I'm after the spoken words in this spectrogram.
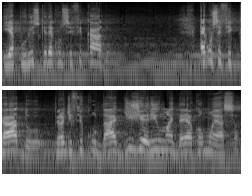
e é por isso que Ele é crucificado. É crucificado pela dificuldade de gerir uma ideia como essa.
